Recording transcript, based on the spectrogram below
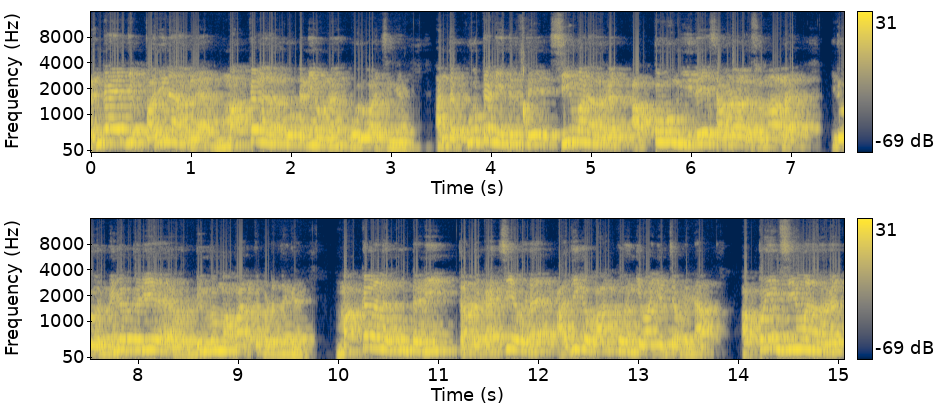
ரெண்டாயிரத்தி பதினாறுல மக்கள் நல கூட்டணி ஒண்ணு உருவாச்சுங்க. அந்த கூட்டணி எதிர்த்து சீமானவர்கள் அப்பவும் இதே சவடால சொன்னால இது ஒரு மிகப்பெரிய ஒரு பிம்பமா பார்க்கப்படுதுங்க. மக்கள் நல கூட்டணி தன்னோட கட்சியை விட அதிக வாக்கு வங்கி வாங்கிடுச்சு அப்படின்னா அப்பையும் சீமானவர்கள்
